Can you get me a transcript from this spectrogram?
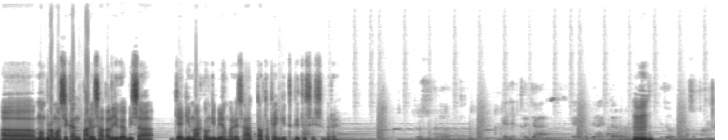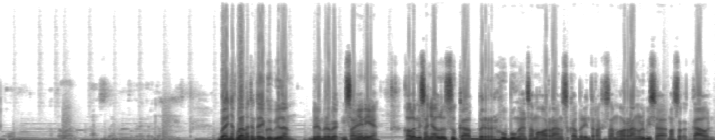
eh, mempromosikan pariwisata lu juga bisa jadi markom di bidang pariwisata atau kayak gitu-gitu sih sebenarnya. Terus eh, kayaknya kerjaan kayak copywriter Hmm. itu termasuk markom atau eh, selain copywriter itu apa? Banyak banget yang tadi gue bilang. Bener-bener banyak. misalnya nih ya, kalau misalnya lu suka berhubungan sama orang, suka berinteraksi sama orang, lu bisa masuk account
